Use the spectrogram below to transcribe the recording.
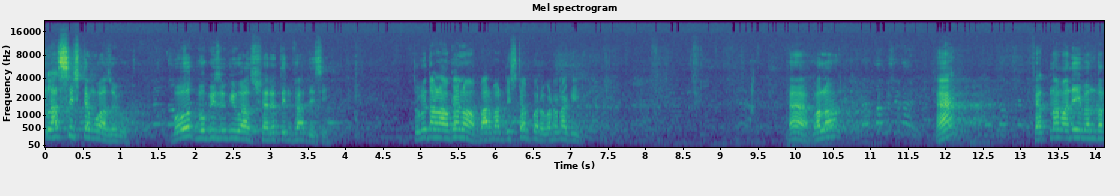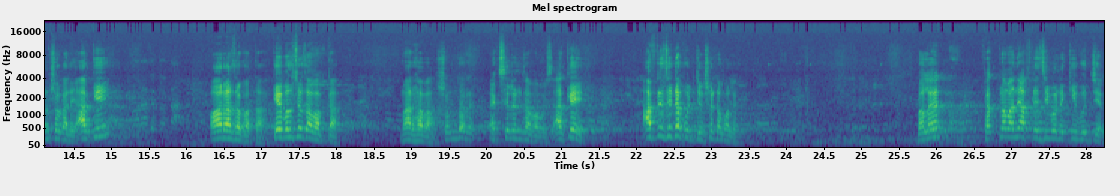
ক্লাস সিস্টেম ওয়াজ হইব বহুত। বুকি ঝুঁকি ওয়াজ সাড়ে তিন ফা দিছি। তুমি দাঁড়াও কেন? বারবার ডিস্টার্ব করো, ঘটনা কি? হ্যাঁ বলো। হ্যাঁ? ফেতনা মানে ইমান ধ্বংসকারী। আর কি? অরাজকতা। কে বলছে জবাবটা? মার হাবা সুন্দর এক্সিলেন্ট জবাব হয়েছে আর কে? আপনি যেটা বুঝছেন সেটা বলেন। বলেন, ফেতনা মানে আপনি জীবনে কি বুঝছেন?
